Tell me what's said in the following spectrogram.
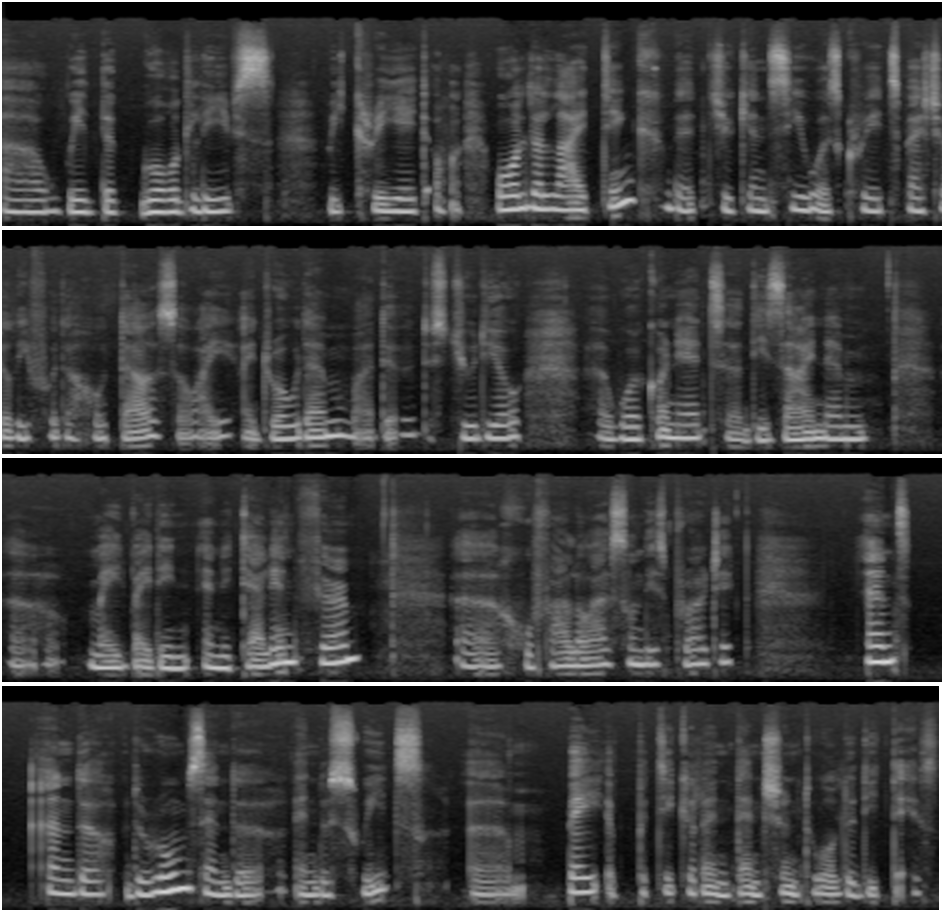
uh, with the gold leaves we create all the lighting that you can see was created specially for the hotel. So I, I draw them the, the studio, uh, work on it, uh, design them, uh, made by the, an Italian firm uh, who follow us on this project, and and the, the rooms and the and the suites um, pay a particular attention to all the details.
